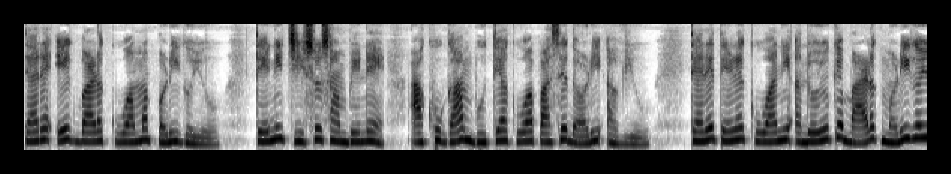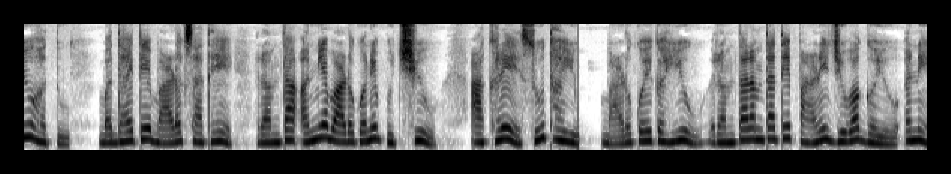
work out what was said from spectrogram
ત્યારે એક બાળક કૂવામાં પડી ગયો. તેની ચીસો સાંભળીને આખું ગામ ભૂતિયા કૂવા પાસે દોડી આવ્યું. ત્યારે તેણે કૂવાની અંદોયું કે બાળક મળી ગયું હતું. બધાએ તે બાળક સાથે રમતા અન્ય બાળકોને પૂછ્યું, આખરે શું થયું? બાળકોએ કહ્યું રમતા રમતા તે પાણી જોવા ગયો અને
